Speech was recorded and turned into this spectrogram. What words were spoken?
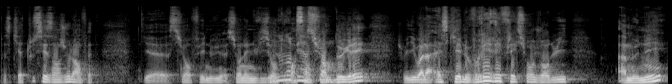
parce qu'il y a tous ces enjeux-là en fait. Si on fait une, si on a une vision Non, non, bien 360 sûr. degrés, je me dis voilà, est-ce qu'il y a une vraie réflexion aujourd'hui à mener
